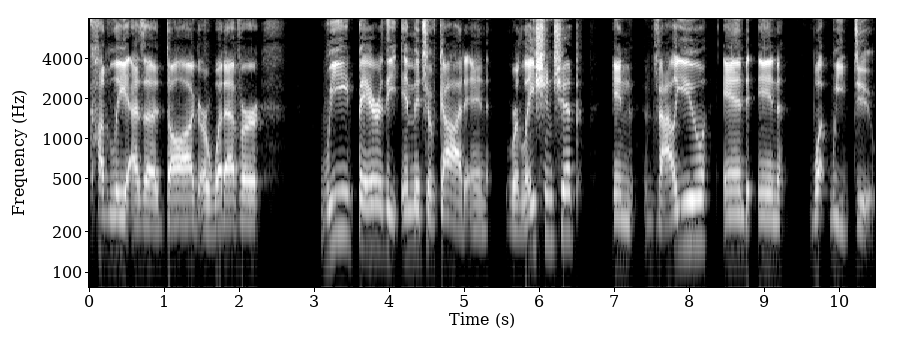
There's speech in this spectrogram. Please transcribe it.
cuddly as a dog or whatever, we bear the image of God in relationship, in value, and in what we do.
